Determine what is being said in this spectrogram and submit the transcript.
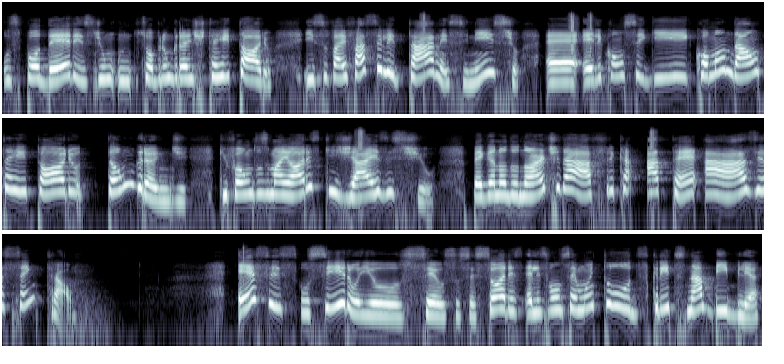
os poderes um, sobre um grande território. Isso vai facilitar, nesse início, é, ele conseguir comandar um território tão grande, que foi um dos maiores que já existiu, pegando do norte da África até a Ásia Central. Esses, o Ciro e os seus sucessores, eles vão ser muito descritos na Bíblia,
